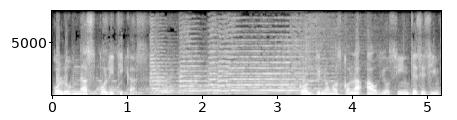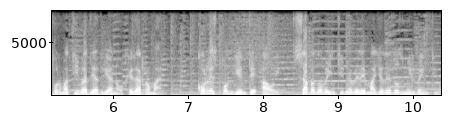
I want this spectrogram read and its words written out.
Columnas políticas. Continuamos con la audiosíntesis informativa de Adrián Ojeda Román, correspondiente a hoy, sábado 29 de mayo de 2021.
